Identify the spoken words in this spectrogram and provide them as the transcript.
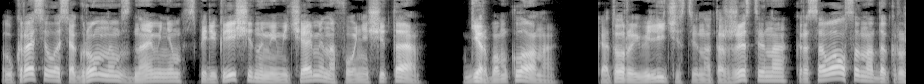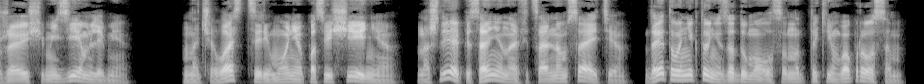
украсилась огромным знаменем с перекрещенными мечами на фоне щита, гербом клана который величественно-торжественно красовался над окружающими землями. Началась церемония посвящения. Нашли описание на официальном сайте. До этого никто не задумывался над таким вопросом.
